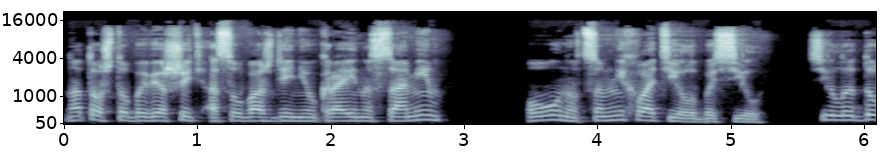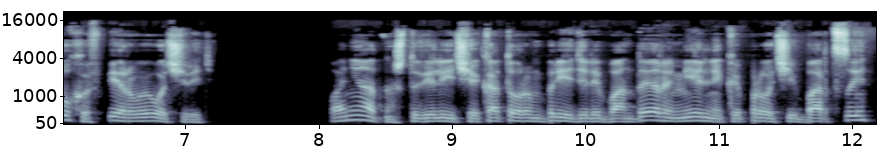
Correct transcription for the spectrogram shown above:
На то, чтобы вершить освобождение Украины самим, оуновцам не хватило бы сил, силы духа в первую очередь. Понятно, что величие, которым бредили Бандеры, Мельник и прочие борцы,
